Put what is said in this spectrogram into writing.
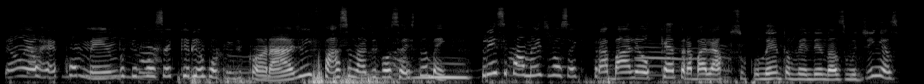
Então eu recomendo que você crie um pouquinho de coragem e faça na de vocês também. Principalmente você que trabalha ou quer trabalhar com suculenta vendendo as mudinhas,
